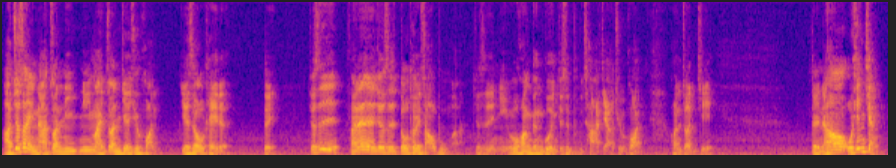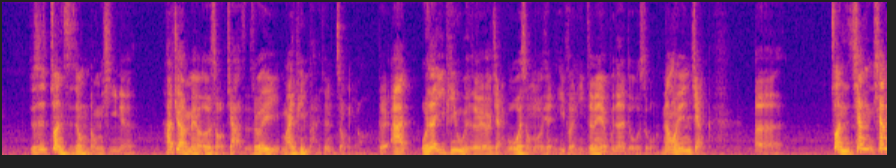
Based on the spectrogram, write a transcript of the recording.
啊，就算你拿钻，你你买钻戒去换也是 OK 的，对，就是反正呢就是多退少补嘛，就是你如果换更贵，你就是补差价去换换钻戒。对，然后我先讲，就是钻石这种东西呢，它居然没有二手价值，所以买品牌就很重要。对啊，我在 EP 五的时候有讲过为什么我选 Tiffany，这边也不再多说。那我先讲，呃，钻像像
